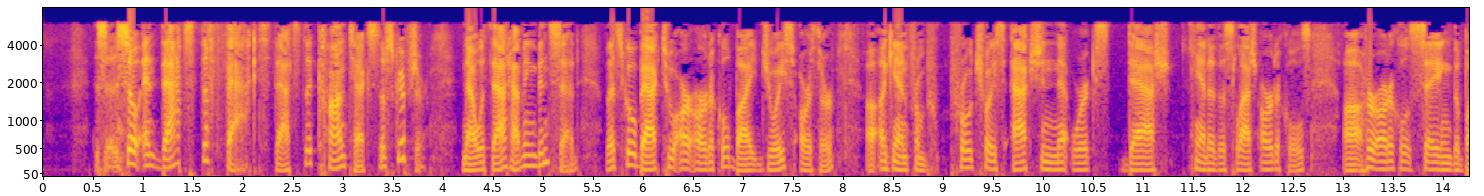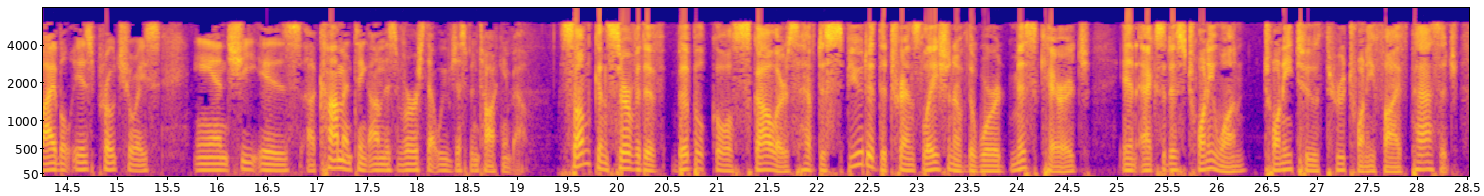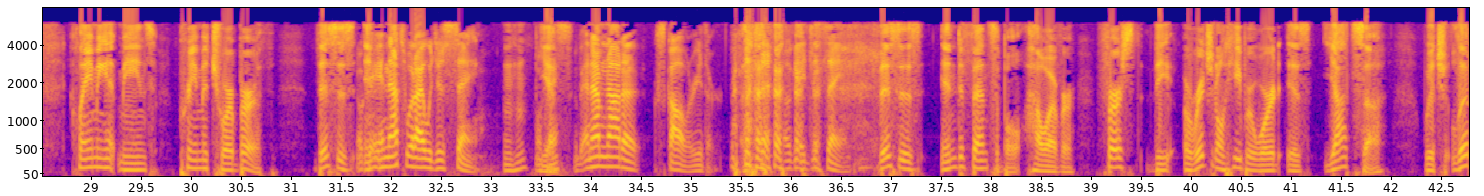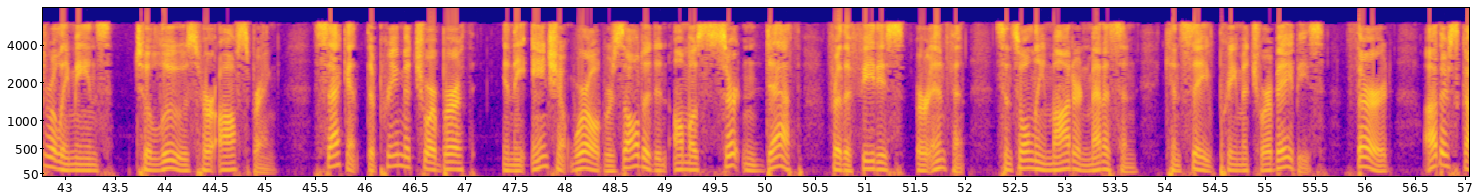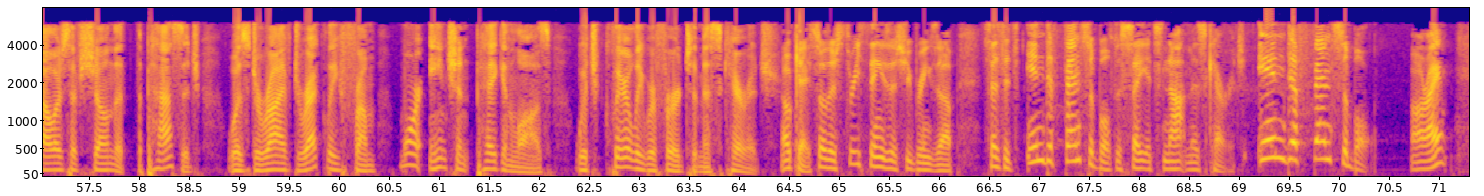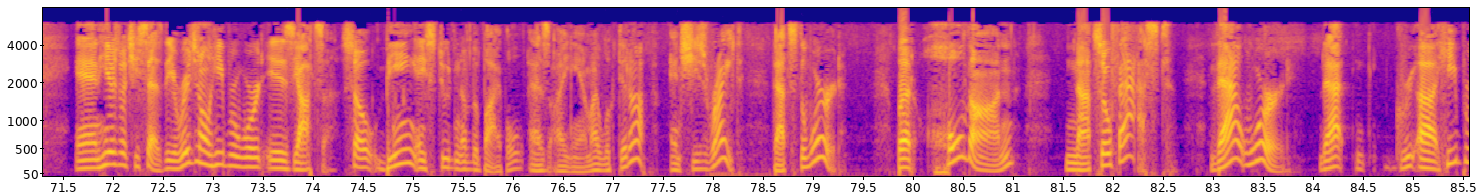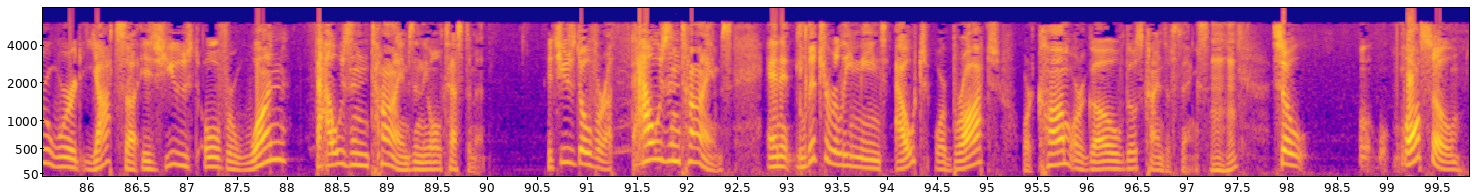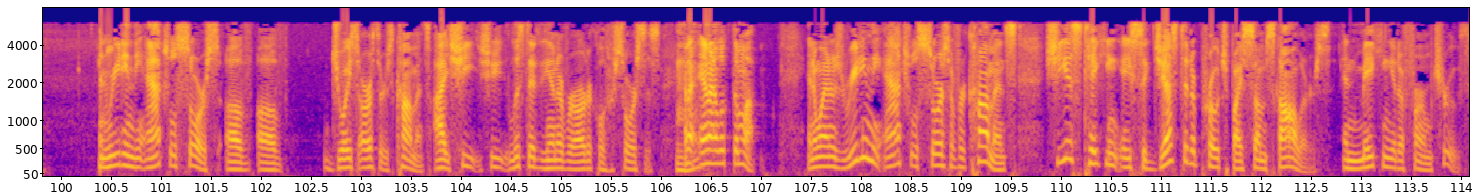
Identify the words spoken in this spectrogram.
So, so, and that's the fact. That's the context of Scripture. Now, with that having been said, let's go back to our article by Joyce Arthur, uh, again from Pro Choice Action Networks dash Canada slash articles. Uh, her article is saying the Bible is pro choice, and she is uh, commenting on this verse that we've just been talking about. Some conservative biblical scholars have disputed the translation of the word miscarriage in Exodus 21, 22 through 25 passage, claiming it means premature birth. This is Okay, in- and that's what I was just saying. Mhm, Okay? Yes. And I'm not a scholar either. okay, just saying. This is indefensible, however. First, the original Hebrew word is yatsa, which literally means to lose her offspring. Second, the premature birth in the ancient world resulted in almost certain death for the fetus or infant, since only modern medicine can save premature babies. Third, Other scholars have shown that the passage was derived directly from more ancient pagan laws, which clearly referred to miscarriage. Okay, so there's three things that she brings up. Says it's indefensible to say it's not miscarriage. Indefensible. All right? And here's what she says. The original Hebrew word is yatsa. So, being a student of the Bible, as I am, I looked it up. And she's right. That's the word. But hold on, not so fast. That word, that uh, Hebrew word yatsa, is used over 1,000 times in the Old Testament. It's used over a thousand times, and it literally means out or brought or come or go, those kinds of things. Mm-hmm. So, also, in reading the actual source of, of Joyce Arthur's comments, I she she listed at the end of her article her sources, Mm-hmm. and, I, and I looked them up. And when I was reading the actual source of her comments, she is taking a suggested approach by some scholars and making it a firm truth.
